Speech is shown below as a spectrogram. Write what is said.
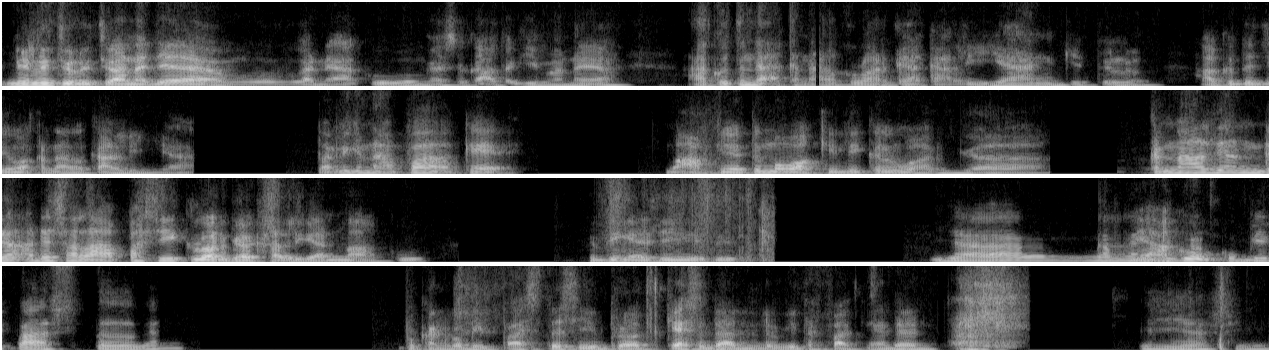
Ini lucu-lucuan aja ya, bukannya aku nggak suka atau gimana ya. Aku tuh nggak kenal keluarga kalian gitu loh. Aku tuh cuma kenal kalian. Tapi kenapa kayak maafnya itu mewakili keluarga. Kenalnya enggak ada salah apa sih keluarga kalian sama aku. Ngerti nggak sih gitu? ya namanya Ini juga aku- kopi paste kan Bukan copy paste sih broadcast dan lebih tepatnya dan iya sih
